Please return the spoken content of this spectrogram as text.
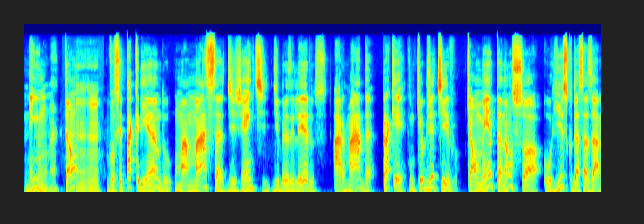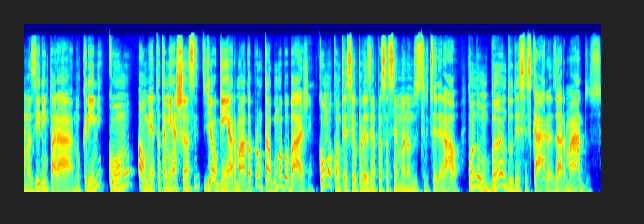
Nenhum, né? Então, uhum. você está criando uma massa de gente, de brasileiros, armada, para quê? Com que objetivo? Que aumenta não só o risco dessas armas irem parar no crime, como aumenta também a chance de alguém armado aprontar alguma bobagem. Como aconteceu, por exemplo, essa semana no Distrito Federal, quando um bando desses caras armados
